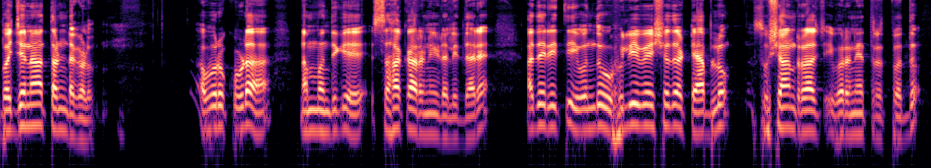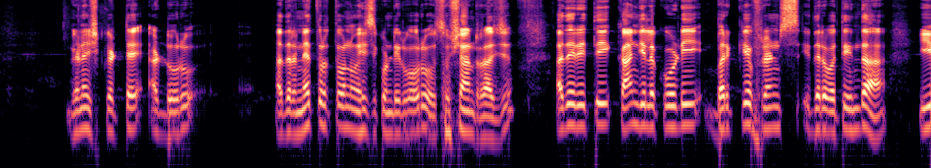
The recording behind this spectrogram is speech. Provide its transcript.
ಭಜನಾ ತಂಡಗಳು. ಅವರು ಕೂಡ ನಮ್ಮೊಂದಿಗೆ ಸಹಕಾರ ನೀಡಲಿದ್ದಾರೆ. ಅದೇ ರೀತಿ ಒಂದು ಹುಲಿ ವೇಷದ ಟ್ಯಾಬ್ಲು ಸುಶಾನ್ ರಾಜ್ ಇವರ ನೇತೃತ್ವದ್ದು. ಗಣೇಶ್ ಕಟ್ಟೆ ಅಡ್ಡೂರು ಅದರ ನೇತೃತ್ವವನ್ನು ವಹಿಸಿಕೊಂಡಿರುವವರು ಸುಶಾನ್ ರಾಜ್. ಅದೇ ರೀತಿ ಕಾಂಜಿಲಕೋಡಿ, ಬರ್ಕೆ ಫ್ರೆಂಡ್ಸ್ ಇದರ ವತಿಯಿಂದ ಈ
